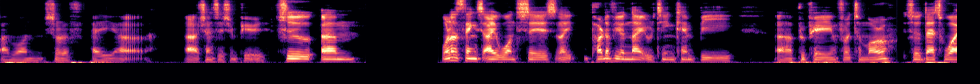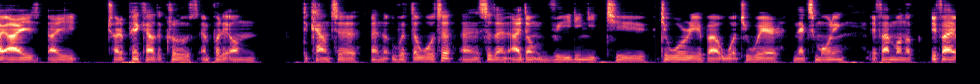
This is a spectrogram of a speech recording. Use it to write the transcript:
I'm on sort of a uh, transition period. So um, one of the things I want to say is like part of your night routine can be uh, preparing for tomorrow. So that's why I I try to pick out the clothes and put it on the counter and with the water and so then I don't really need to to worry about what to wear next morning. If I'm on a if I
